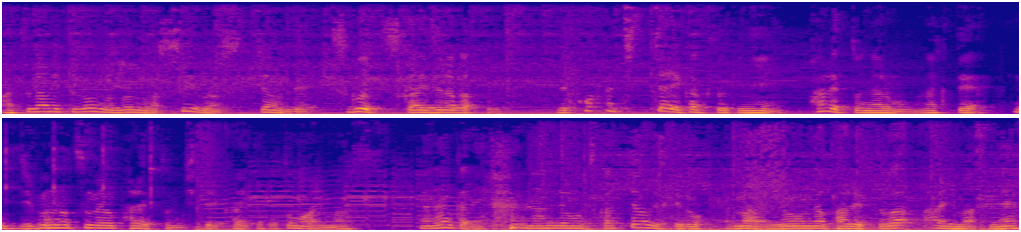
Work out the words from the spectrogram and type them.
厚紙ってどんどんどんどん水分吸っちゃうんで、すごい使いづらかったです。で、こんなちっちゃい絵描くときに、パレットになるものなくて、自分の爪をパレットにして描いたこともあります。なんかね、何でも使っちゃうんですけど、まあいろんなパレットがありますね。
